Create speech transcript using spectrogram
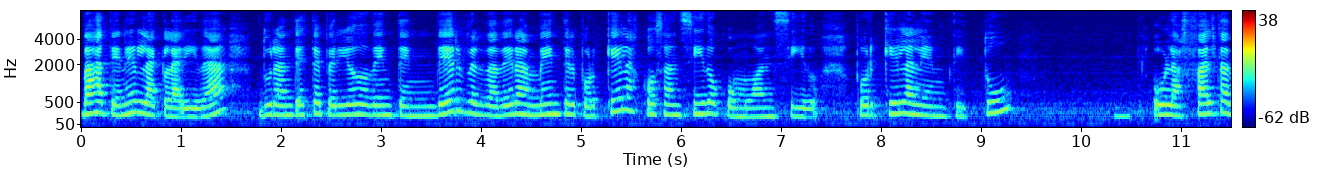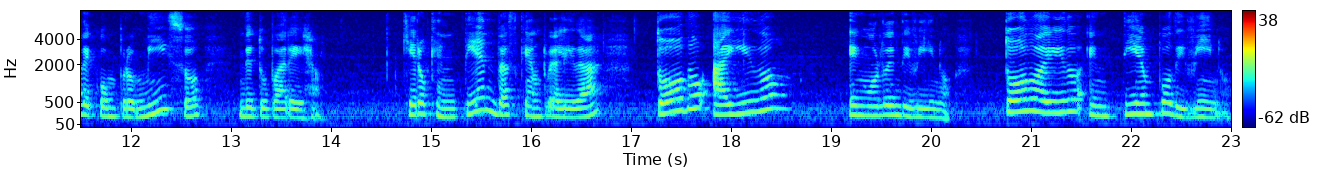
Vas a tener la claridad durante este periodo de entender verdaderamente el por qué las cosas han sido como han sido, por qué la lentitud o la falta de compromiso de tu pareja. Quiero que entiendas que en realidad todo ha ido en orden divino, todo ha ido en tiempo divino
